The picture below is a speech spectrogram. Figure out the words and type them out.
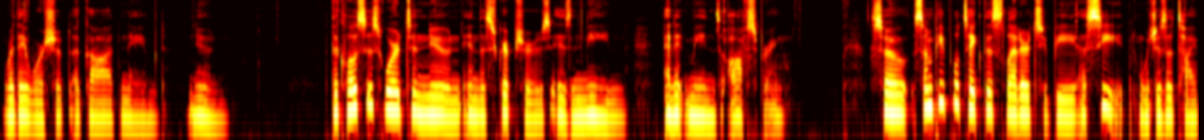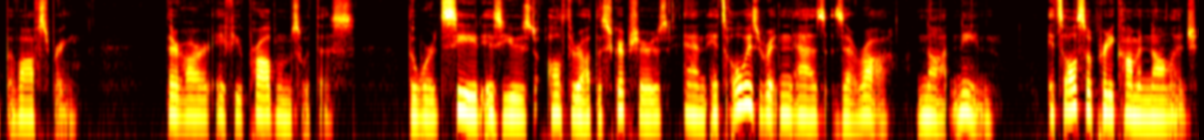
where they worshipped a god named Nun. The closest word to noon in the scriptures is Nin, and it means offspring. So some people take this letter to be a seed, which is a type of offspring. There are a few problems with this. The word seed is used all throughout the scriptures, and it's always written as zerah, not nin. It's also pretty common knowledge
